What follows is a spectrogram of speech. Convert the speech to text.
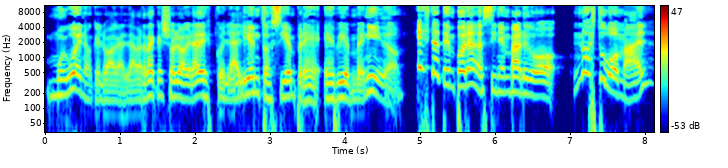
muy bueno que lo hagan. La verdad que yo lo agradezco. El aliento siempre es bienvenido. Esta temporada, sin embargo, no estuvo mal,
